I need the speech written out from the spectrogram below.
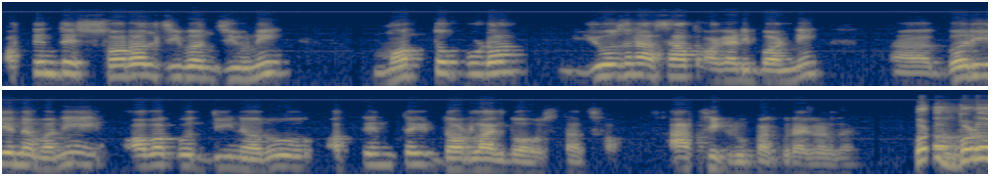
अत्यन्तै सरल जीवन जिउने महत्त्वपूर्ण योजना साथ अगाडि बढ्ने गरिएन भने अबको दिनहरू अत्यन्तै डरलाग्दो अवस्था छ। आर्थिक रूपमा कुरा गर्दा। बडो बडो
